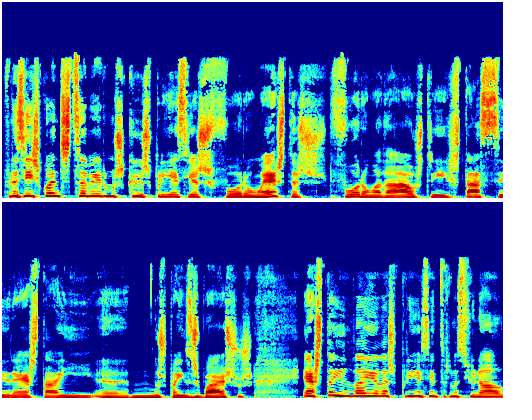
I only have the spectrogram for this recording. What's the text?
Francisco, antes de sabermos que experiências foram estas, foram a da Áustria e está a ser esta aí uh, nos Países Baixos, esta ideia da experiência internacional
